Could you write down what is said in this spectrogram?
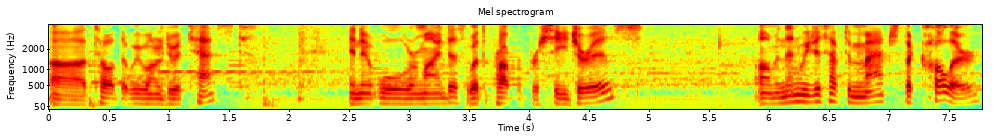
uh, tell it that we want to do a test and it will remind us what the proper procedure is. Um, and then we just have to match the color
